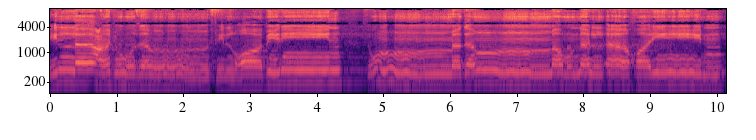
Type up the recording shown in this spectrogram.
إلا عجوزا في الغابرين. ثم دمرنا الآخرين.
